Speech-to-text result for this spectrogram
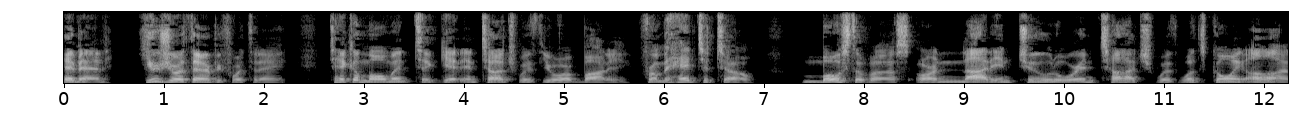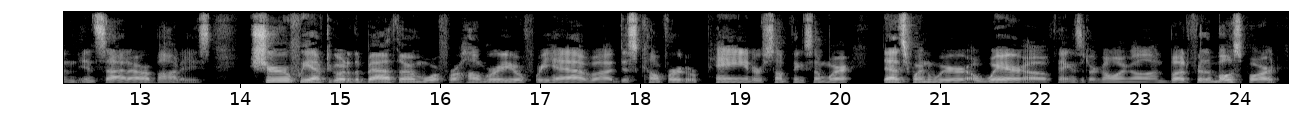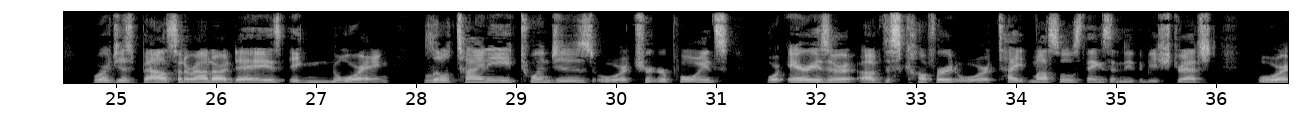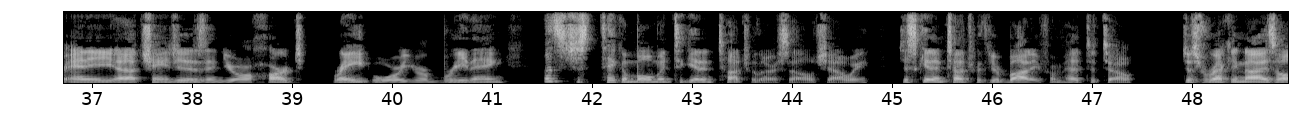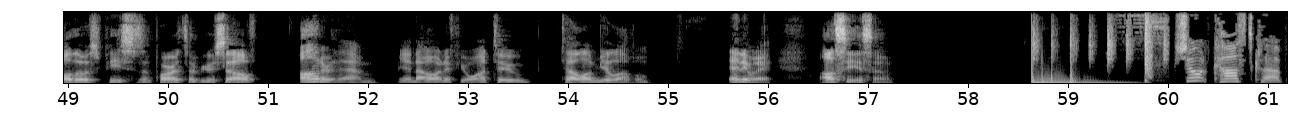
Hey, man, here's your therapy for today. Take a moment to get in touch with your body from head to toe. Most of us are not in tune or in touch with what's going on inside our bodies. Sure, if we have to go to the bathroom or if we're hungry or if we have uh, discomfort or pain or something somewhere, that's when we're aware of things that are going on. But for the most part, we're just bouncing around our days, ignoring little tiny twinges or trigger points or areas of discomfort or tight muscles, things that need to be stretched, or any uh, changes in your heart rate or your breathing. Let's just take a moment to get in touch with ourselves, shall we? Just get in touch with your body from head to toe just recognize all those pieces and parts of yourself, honor them, you know, and if you want to, tell them you love them. Anyway, I'll see you soon. Short Cast Club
